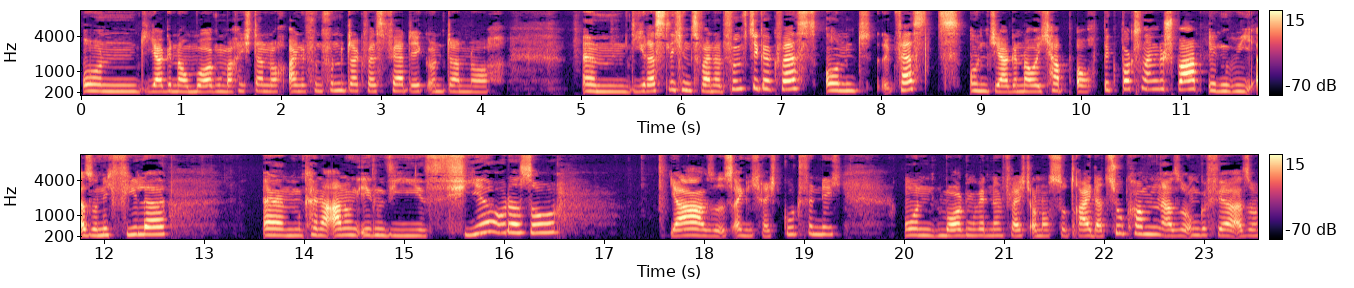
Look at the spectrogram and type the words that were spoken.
Und ja, genau, morgen mache ich dann noch eine 500er Quest fertig und dann noch ähm, die restlichen 250er Quests und äh, Quests. Und ja, genau, ich habe auch Big Boxen angespart. Irgendwie, also nicht viele. Ähm, keine Ahnung, irgendwie vier oder so. Ja, also ist eigentlich recht gut, finde ich. Und morgen werden dann vielleicht auch noch so drei dazukommen. Also ungefähr, also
